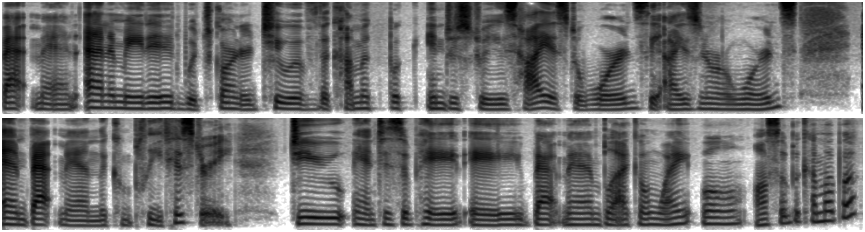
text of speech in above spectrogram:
Batman Animated, which garnered two of the comic book industry's highest awards, the Eisner Awards, and Batman The Complete History. Do you anticipate a Batman Black and White will also become a book?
